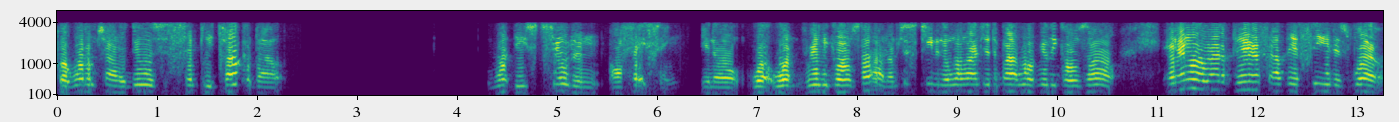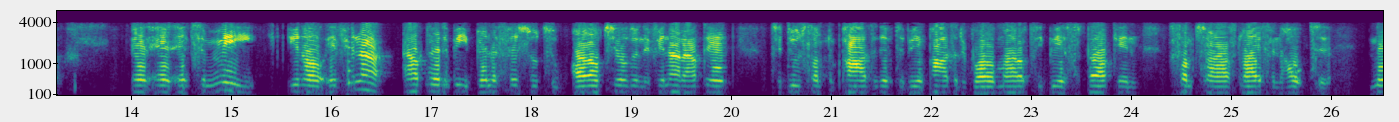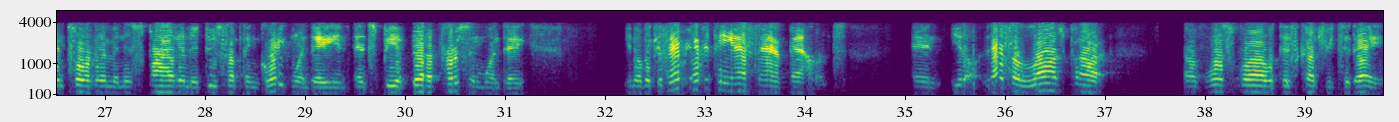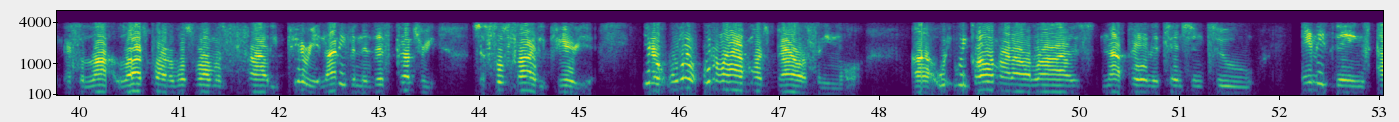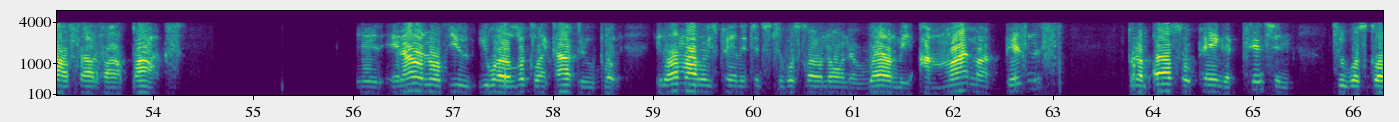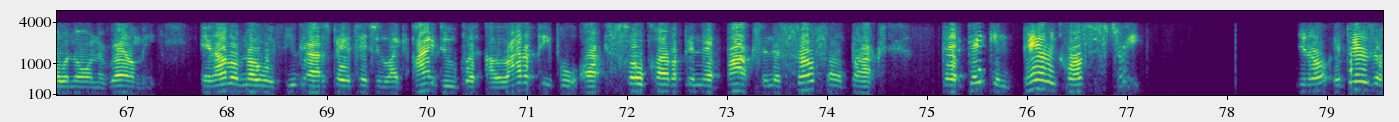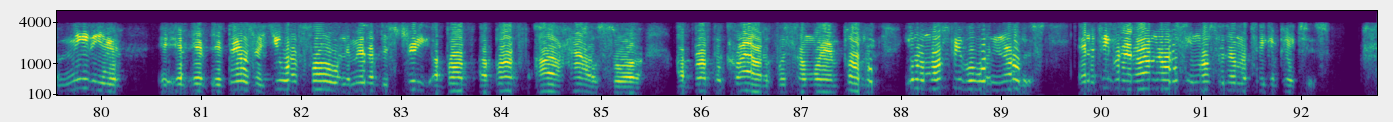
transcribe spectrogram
But what I'm trying to do is simply talk about what these children are facing. You know, what what really goes on. I'm just keeping it 100 about what really goes on. And I know a lot of parents out there see it as well. And, and, and to me, you know, if you're not out there to be beneficial to all children, if you're not out there to do something positive, to be a positive role model, to be a spark in some child's life and hope to mentor them and inspire them to do something great one day and, and to be a better person one day, you know, because every, everything has to have balance. And, you know, that's a large part of what's wrong with this country today. That's a lot, large part of what's wrong with society, period. Not even in this country, just society, period you know, we don't we don't have much balance anymore. Uh, we we go about our lives not paying attention to anything outside of our box. And and I don't know if you you all look like I do, but you know I'm always paying attention to what's going on around me. I mind my business, but I'm also paying attention to what's going on around me. And I don't know if you guys pay attention like I do, but a lot of people are so caught up in their box, in their cell phone box, that they can barely cross the street. You know, if there's a meteor, if if, if there's a UFO in the middle of the street above above our house or above the crowd, if we're somewhere in public, you know, most people wouldn't notice. And the people that are noticing, most of them are taking pictures.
